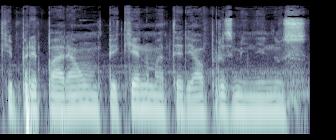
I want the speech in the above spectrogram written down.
que preparar um pequeno material para os meninos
